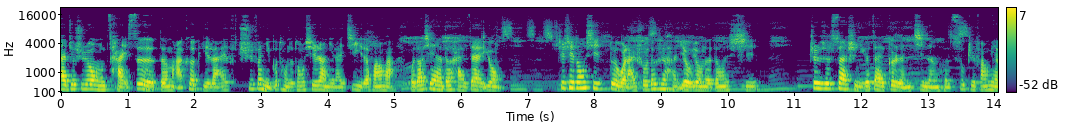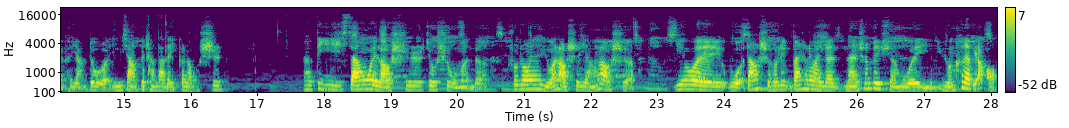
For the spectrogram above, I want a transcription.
还有就是用彩色的马克笔来区分你不同的东西，让你来记忆的方法，我到现在都还在用。这些东西对我来说都是很有用的东西，这是算是一个在个人技能和素质方面培养对我影响非常大的一个老师。然后第三位老师就是我们的初中语文老师杨老师，因为我当时和另班上另外一个男生被选为语文课代表。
